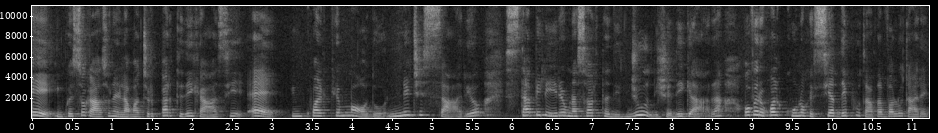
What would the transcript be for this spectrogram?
e in questo caso nella maggior parte dei casi è in qualche modo necessario stabilire una sorta di giudice di gara ovvero qualcuno che sia deputato a valutare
